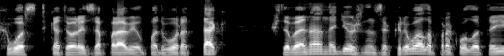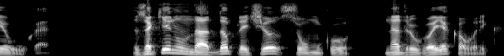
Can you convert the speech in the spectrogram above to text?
хвост которой заправил под ворот так, чтобы она надежно закрывала проколотое ухо. Закинул на одно плечо сумку, на другое коврик.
